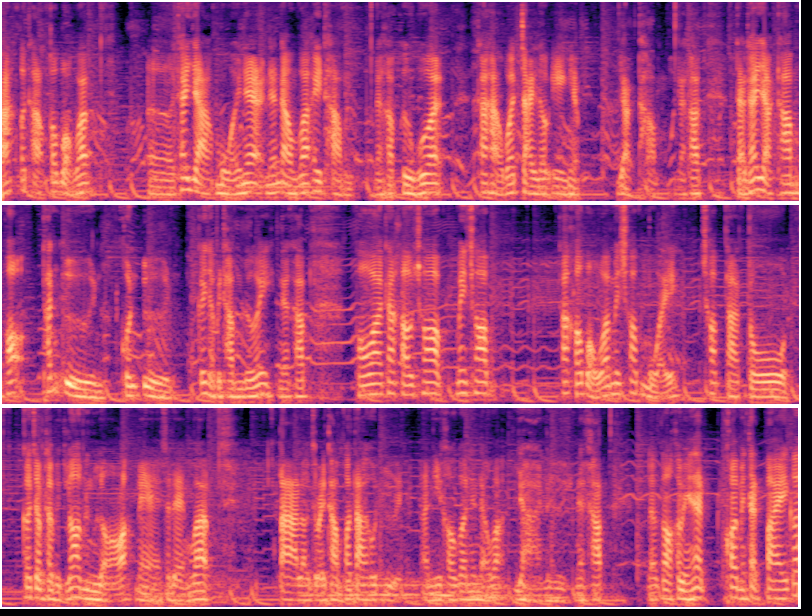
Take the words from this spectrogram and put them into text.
นะก็ถามเขาบอกว่าถ้าอยากหมวยเนี่ยแนะนำว่าให้ทำนะครับคือเพราะว่าถ้าหากว่าใจเราเองเนี่ยอยากทำนะครับ แต่ถ้าอยากทำเพราะท่านอื่นคนอื่นก็อย่าไปทำเลยนะครับ เพราะว่าถ้าเขาชอบไม่ชอบ ถ้าเขาบอกว่าไม่ชอบหมวย ชอบตาโต ก็จะไปทำอีกรอบหนึ่งหรอแหมแสดงว่าตาเราจะไปทำเพราะตาคนอื่น อันนี้เขาก็แนะนำว่าอย่าเลยนะครับ แล้วก็คอมเมนต์ถัดคอมเมนต์ถัดไปก็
